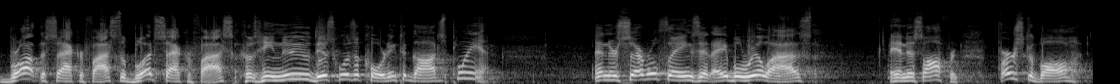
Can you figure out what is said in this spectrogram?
brought the sacrifice, the blood sacrifice, because he knew this was according to God's plan. And there's several things that Abel realized in this offering. First of all,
